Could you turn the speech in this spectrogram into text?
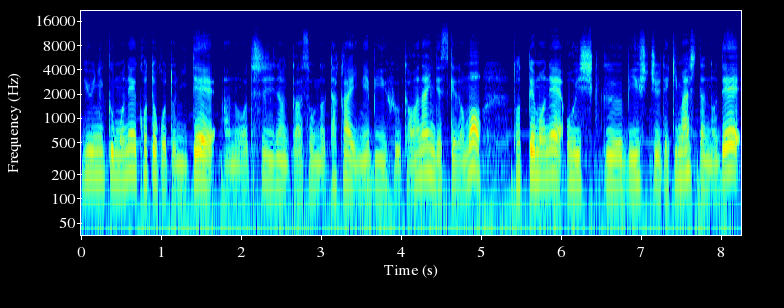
牛肉もねコトコト煮てあの私なんかそんな高いねビーフ買わないんですけどもとってもね美味しくビーフシチューできましたので、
